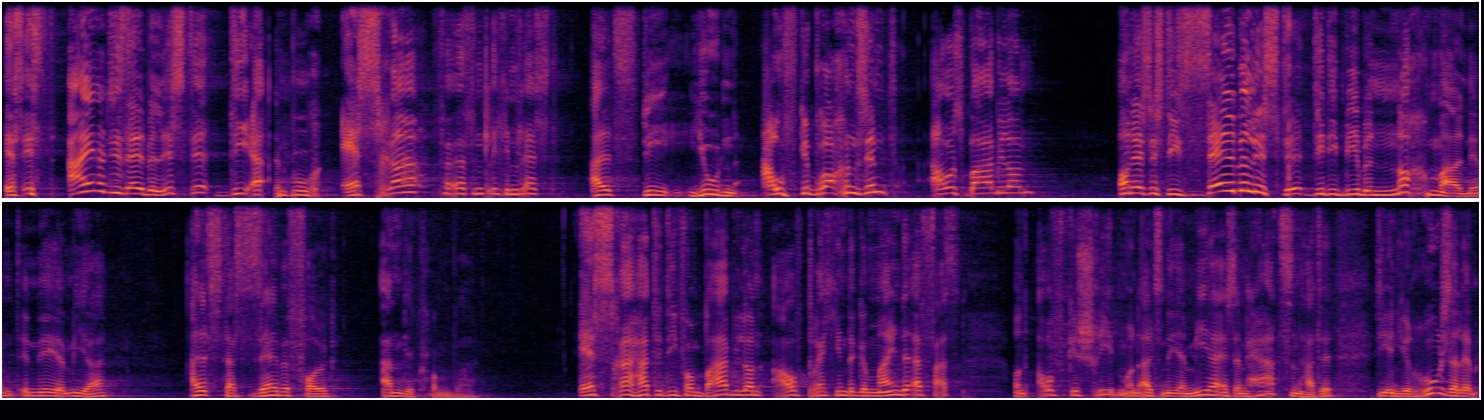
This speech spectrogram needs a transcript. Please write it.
Es ist eine und dieselbe Liste, die er im Buch Esra veröffentlichen lässt, als die Juden aufgebrochen sind aus Babylon. Und es ist dieselbe Liste, die die Bibel nochmal nimmt in Nehemia, als dasselbe Volk angekommen war. Esra hatte die vom Babylon aufbrechende Gemeinde erfasst und aufgeschrieben und als Nehemia es im Herzen hatte, die in Jerusalem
